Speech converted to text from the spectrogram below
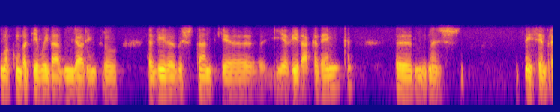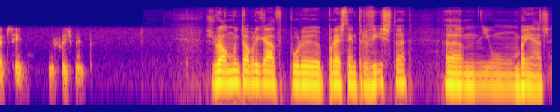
uma compatibilidade melhor entre o, a vida do estudante e a, e a vida académica, uh, mas nem sempre é possível, infelizmente. Joel, muito obrigado por, eh, por esta entrevista um, e um bem-aja.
